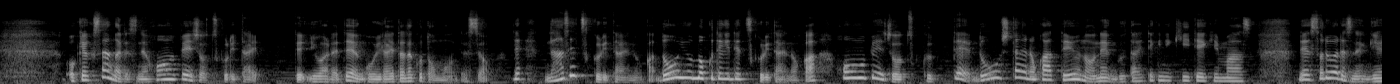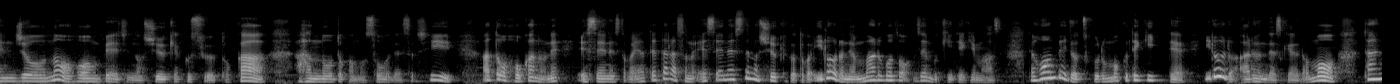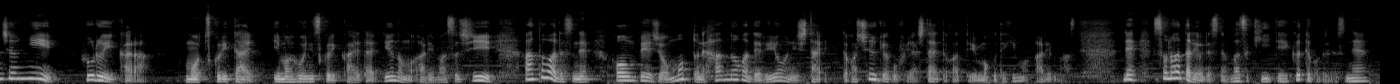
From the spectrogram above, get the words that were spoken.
お客さんがですね、ホームページを作りたい。って言われてご依頼いただくと思うんですよ。で、なぜ作りたいのか、どういう目的で作りたいのか、ホームページを作ってどうしたいのかっていうのをね、具体的に聞いていきます。で、それはですね、現状のホームページの集客数とか反応とかもそうですし、あとは他のね、SNS とかやってたら、その SNS での集客とかいろいろね、丸ごと全部聞いていきます。で、ホームページを作る目的っていろいろあるんですけれども、単純に古いからもう作りたい、今風に作り変えたいっていうのもありますし、あとはですね、ホームページをもっとね、反応が出るようにしたいとか、集客を増やしたいとかっていう目的もあります。で、そのあたりをですね、まず聞いていくってことですね。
